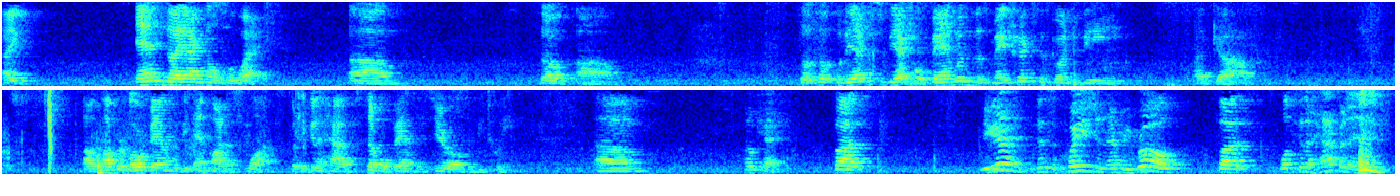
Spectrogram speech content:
like n diagonals away. Um, so, um, so, so, so the, actual, the actual bandwidth of this matrix is going to be like uh, um, upper lower band will be n minus 1, but you're going to have several bands of zeros in between. Um, okay, but you're going to have this equation in every row, but what's going to happen is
